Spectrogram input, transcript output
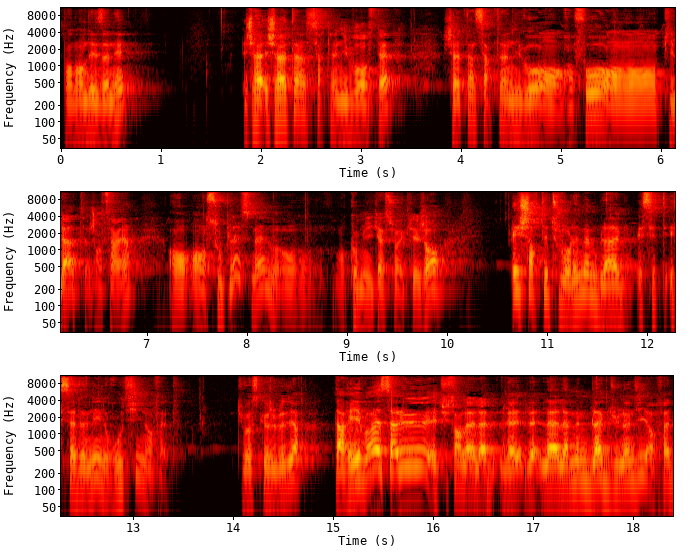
pendant des années, j'ai atteint un certain niveau en step, j'ai atteint un certain niveau en renfort, en, pilates, j'en sais rien, en, souplesse même, en communication avec les gens et je toujours les mêmes blagues. Et, ça devenait une routine en fait. Tu vois ce que je veux dire? T'arrives, ouais, salut Et tu sors la, même blague du lundi en fait,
